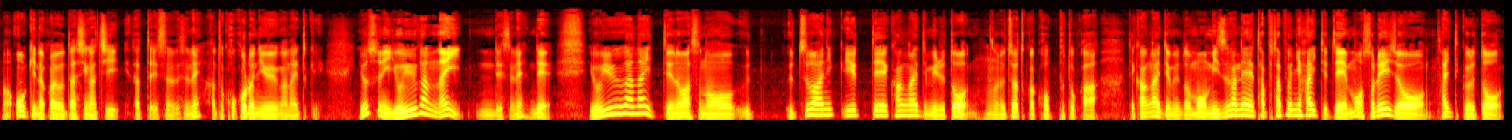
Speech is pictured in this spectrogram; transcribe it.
まあ、大きな声を出しがちだったりするんですよね。あと心に余裕がないとき。要するに余裕がないんですね。で、余裕がないっていうのは、その、器に言って考えてみると、器とかコップとかで考えてみると、もう水がね、タプタプに入ってて、もうそれ以上入ってくると、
